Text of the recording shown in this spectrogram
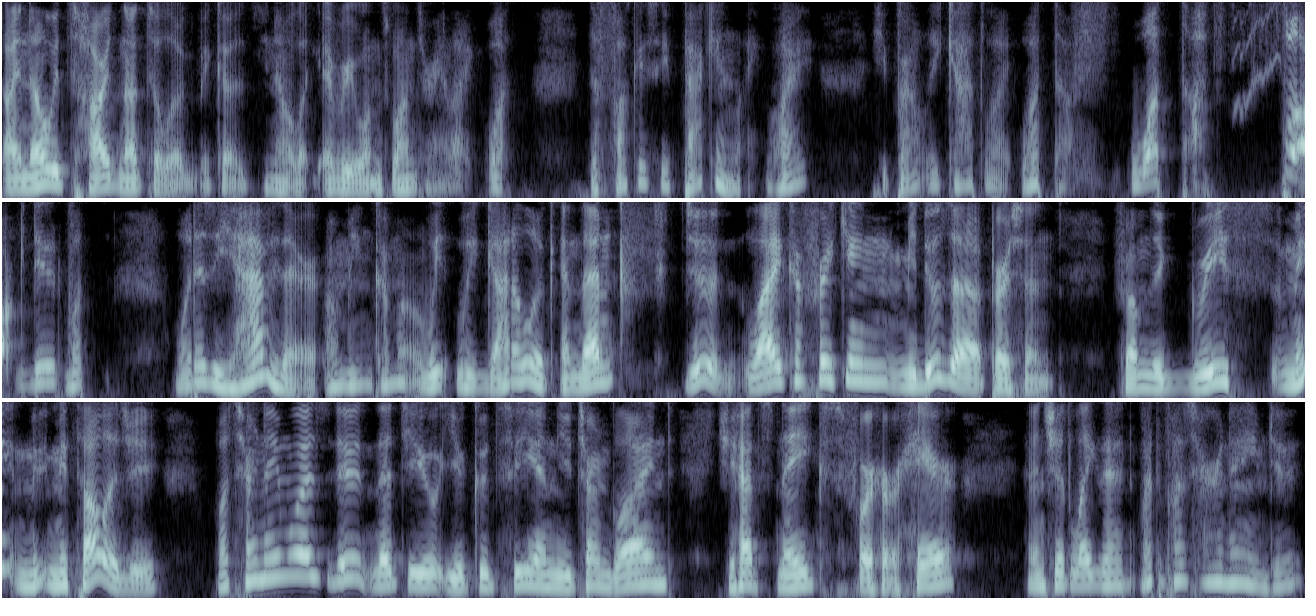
i know it's hard not to look because you know like everyone's wondering like what the fuck is he packing like why? He probably got like what the f- what the fuck dude? What what does he have there? I mean come on we we gotta look. And then dude like a freaking medusa person from the greece my- mythology. What's her name was dude that you you could see and you turn blind? She had snakes for her hair and shit like that. What was her name, dude?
